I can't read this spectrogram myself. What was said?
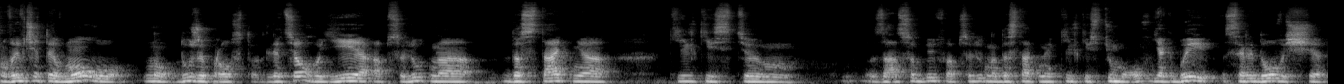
вивчити мову ну, дуже просто. Для цього є абсолютно достатня кількість ем, засобів, абсолютно достатня кількість умов. Якби середовище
